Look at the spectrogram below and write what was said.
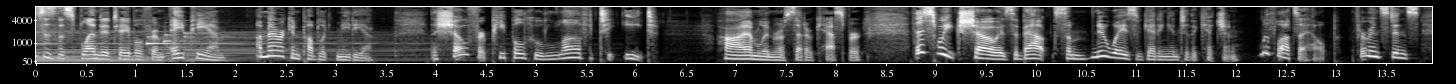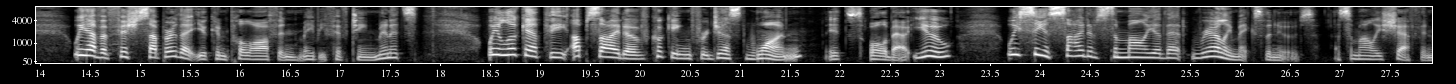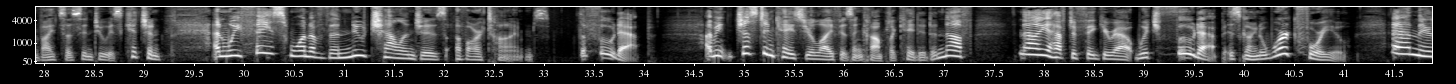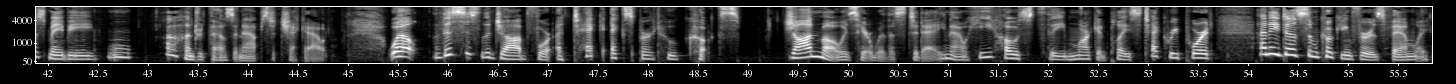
This is the Splendid Table from APM, American Public Media, the show for people who love to eat. Hi, I'm Lynne Rossetto Kasper. This week's show is about some new ways of getting into the kitchen with lots of help. For instance, we have a fish supper that you can pull off in maybe 15 minutes. We look at the upside of cooking for just one. It's all about you. We see a side of Somalia that rarely makes the news. A Somali chef invites us into his kitchen, and we face one of the new challenges of our times the food app. I mean, just in case your life isn't complicated enough, now you have to figure out which food app is going to work for you. And there's maybe mm, a hundred thousand apps to check out. Well, this is the job for a tech expert who cooks. John Moe is here with us today. Now, he hosts the Marketplace Tech Report and he does some cooking for his family.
